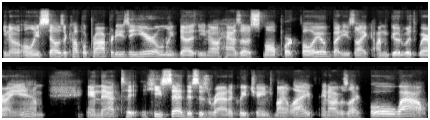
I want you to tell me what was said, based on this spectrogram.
you know only sells a couple properties a year only does you know has a small portfolio but he's like i'm good with where i am and that t- he said this has radically changed my life and i was like oh wow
